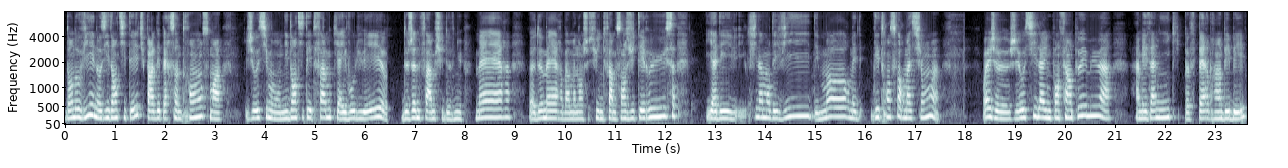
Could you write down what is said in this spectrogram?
dans nos vies et nos identités. Tu parles des personnes trans, moi J'ai aussi mon identité de femme qui a évolué. De jeune femme, je suis devenue mère. De mère, ben maintenant je suis une femme sans utérus. Il y a finalement des vies, des morts, mais des transformations. Ouais, j'ai aussi là une pensée un peu émue à, à mes amis qui peuvent perdre un bébé.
